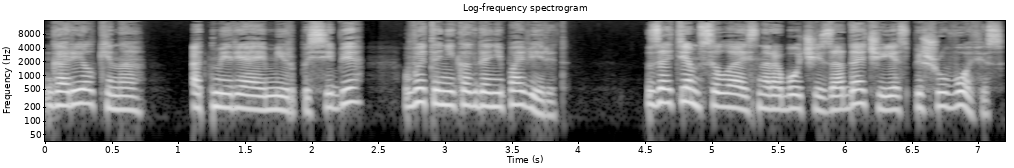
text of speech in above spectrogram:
Горелкина, отмеряя мир по себе, в это никогда не поверит. Затем, ссылаясь на рабочие задачи, я спешу в офис.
